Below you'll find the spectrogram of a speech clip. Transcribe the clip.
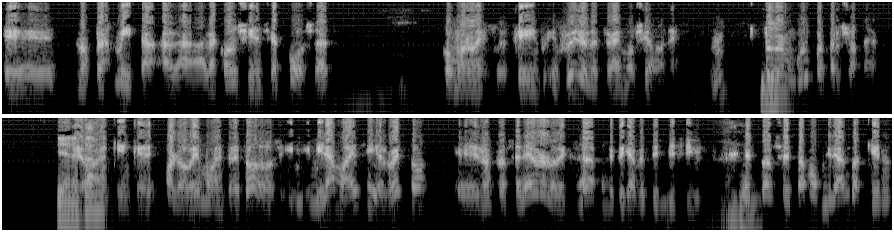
eh, nos transmita a la, a la conciencia cosas como nuestro, que inf- influyen en nuestras emociones. ¿m? Todo un grupo de personas. Bien, Pero estamos. a quien queremos lo vemos entre todos. Y, y miramos a ese y el resto, eh, nuestro cerebro lo declara prácticamente invisible. Entonces estamos mirando a quien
